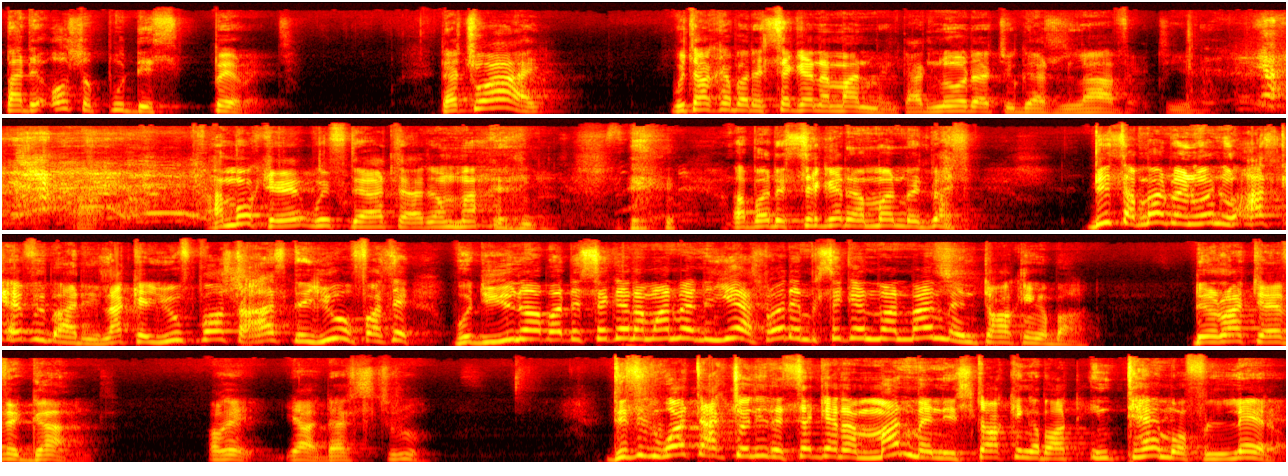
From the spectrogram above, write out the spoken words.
but they also put the spirit. That's why we talk about the Second Amendment. I know that you guys love it. You know. uh, I'm okay with that. I don't mind about the Second Amendment. But this amendment, when you ask everybody, like a youth pastor, ask the youth, I say, well, do you know about the Second Amendment? Yes. What the Second Amendment talking about? The right to have a gun. Okay, yeah, that's true. This is what actually the second amendment is talking about in terms of letter.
